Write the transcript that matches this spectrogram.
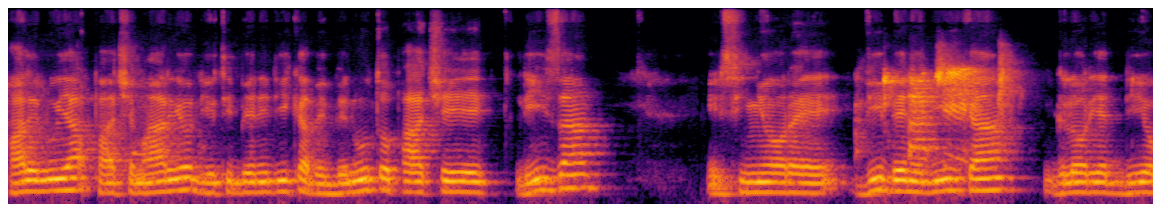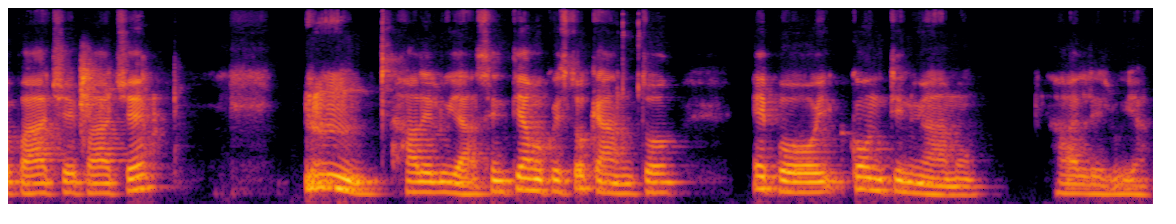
Alleluia. Pace Mario, Dio ti benedica. Benvenuto. Pace Lisa. Il Signore vi benedica. Gloria a Dio. Pace, pace. Alleluia. Sentiamo questo canto e poi continuiamo. Alleluia.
